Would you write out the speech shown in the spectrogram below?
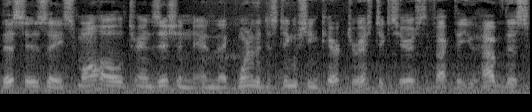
this is a small transition, and like one of the distinguishing characteristics here is the fact that you have this,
